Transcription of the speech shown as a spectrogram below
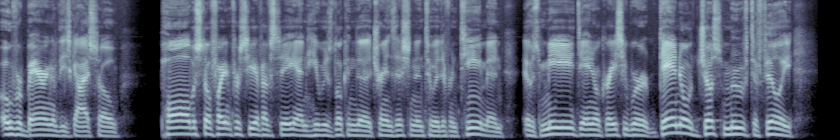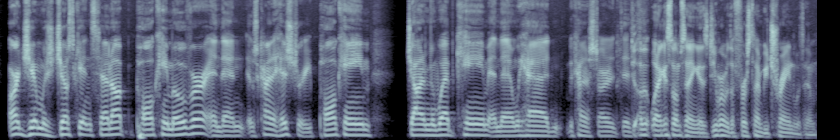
overbearing of these guys. So Paul was still fighting for CFFC, and he was looking to transition into a different team. And it was me, Daniel Gracie. Where Daniel just moved to Philly. Our gym was just getting set up. Paul came over, and then it was kind of history. Paul came, Jonathan Webb came, and then we had we kind of started this. What I guess what I'm saying is, do you remember the first time you trained with him?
